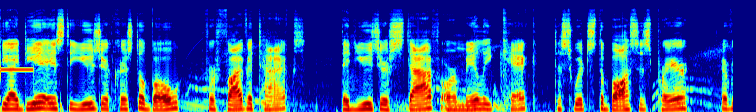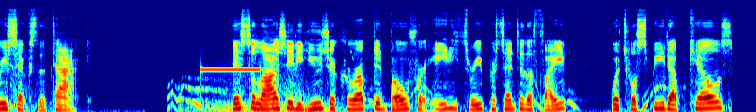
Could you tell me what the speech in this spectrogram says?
The idea is to use your crystal bow for 5 attacks, then use your staff or melee kick to switch the boss's prayer every sixth attack. This allows you to use your corrupted bow for 83% of the fight, which will speed up kills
